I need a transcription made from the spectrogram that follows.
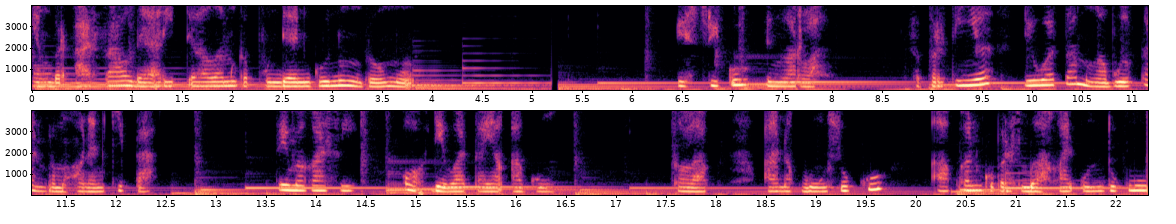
yang berasal dari dalam kepundan Gunung Bromo. Istriku, dengarlah. Sepertinya Dewata mengabulkan permohonan kita. Terima kasih, oh Dewata yang agung. Kelak, anak bungsuku akan kupersembahkan untukmu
